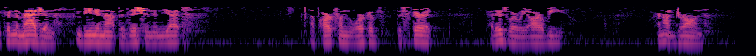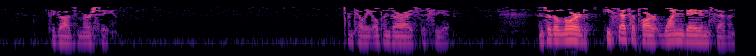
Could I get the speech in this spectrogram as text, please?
I couldn't imagine being in that position, and yet, apart from the work of the Spirit, that is where we are. We are not drawn to God's mercy. until He opens our eyes to see it. And so the Lord, He sets apart one day in seven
